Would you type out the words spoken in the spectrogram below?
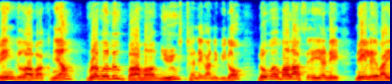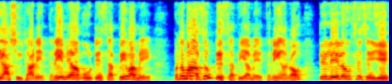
မင်္ဂလာပါခင်ဗျာ Revolut Burma News Channel ကနေပြီးတော့နိုဝင်ဘာလ10ရက်နေ့နေ့လယ်ပိုင်းရရှိထားတဲ့သတင်းများကိုတင်ဆက်ပေးပါမယ် ပထမဆုံးတင်ဆက်ပေးရမယ့်သတင်းကတော့တေလေးလုံးစစ်စင်ရေး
